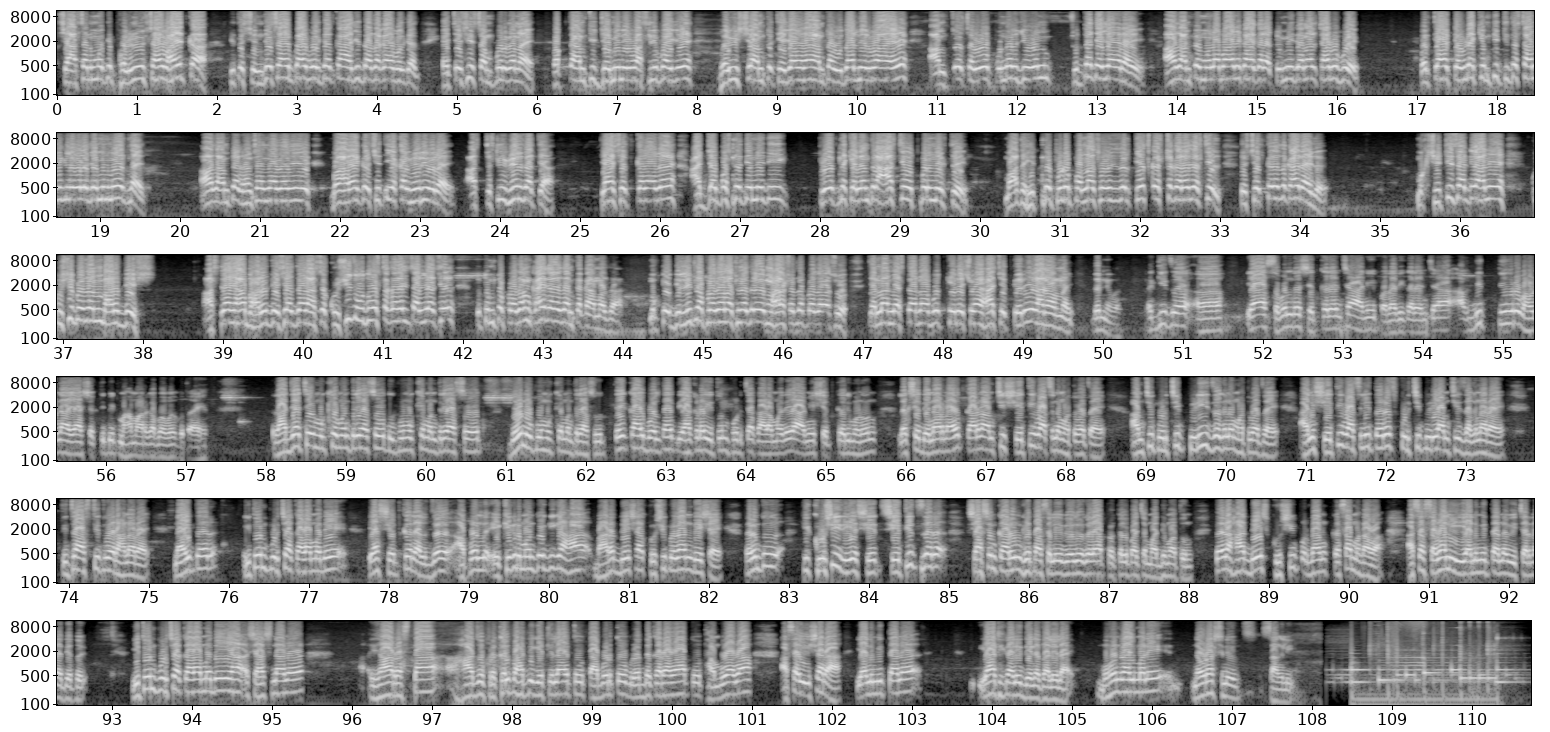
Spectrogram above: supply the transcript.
शासनमध्ये फडणवीस साहेब आहेत का? तिथं शिंदे साहेब काय बोलतात का? अजितदादा काय बोलतात? याच्याशी संपर्क नाही. फक्त आमची जमीन वाचली पाहिजे. भविष्य आमचं त्याच्यावर आहे. आमचा उदरनिर्वाह आहे. आमचं सर्व पुनर्जीवन सुद्धा त्याच्यावर आहे. आज आमच्या मुलाबाळाने काय करा तुम्ही देणार चार रुपये. पण त्या तेवढ्या किमतीत तिथं स्थानिक लेवलला जमीन मिळत नाहीत. आज आमच्या घनसांगारी बारा एकर शेती एका विहिरीवर आहे. आज तसली विहीर जात्या. त्या शेतकऱ्याला आजच्यापासून त्यांनी ती प्रयत्न केल्यानंतर आज ते उत्पन्न निघतंय. मग आता हिथनं पुढं पन्नास वर्ष जर तेच कष्ट करायचे असतील तर शेतकऱ्याचं काय राहिलं? मग शेतीसाठी आणि कृषीप्रधान भारत देश असल्या ह्या भारत देशात जर असं कृषीच उद्ध्वस्त करायची चालली असेल तर तुमचं प्रधान काय करायचं आमच्या कामाचा? मग तो दिल्लीतला प्रधान असू नाही तर महाराष्ट्रातला प्रधान असो त्यांना नेस्तानाभूत केल्याशिवाय हा शेतकरी राहणार नाही. धन्यवाद. लगेच या संबंध शेतकऱ्यांच्या आणि पदाधिकाऱ्यांच्या अगदी तीव्र भावना या शक्तीपीठ महामार्गाबाबत आहेत. राज्याचे मुख्यमंत्री असोत उपमुख्यमंत्री असोत दोन उपमुख्यमंत्री असोत ते काय बोलतायत याकडे इथून पुढच्या काळामध्ये आम्ही शेतकरी म्हणून लक्ष देणार नाहीत. कारण आमची शेती वाचणं महत्वाचं आहे. आमची पुढची पिढी जगणं महत्वाचं आहे. आणि शेती वाचली तरच पुढची पिढी आमची जगणार आहे. तिचं अस्तित्व राहणार आहे. नाहीतर इथून पुढच्या काळामध्ये या शेतकऱ्याला जर आपण एकीकडे म्हणतो की हा भारत देश हा कृषीप्रधान देश आहे परंतु ही कृषी हे शेत शेतीच जर शासन काढून घेत असेल वेगवेगळ्या प्रकल्पाच्या माध्यमातून तर हा देश कृषी प्रधान कसा म्हणावा असा सवालही या निमित्तानं विचारण्यात येतोय. इथून पुढच्या काळामध्ये या शासनानं हा रस्ता हा जो प्रकल्प हाती घेतलेला आहे तो ताबडतोब रद्द करावा तो थांबवावा असा इशारा या निमित्तानं या ठिकाणी देण्यात आलेला आहे. मोहन राजमाने नवराष्ट्र न्यूज सांगली.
